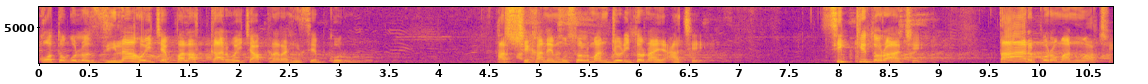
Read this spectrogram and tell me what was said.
কতগুলো জিনা হয়েছে, বালাৎকার হয়েছে, আপনারা হিসেব করুন। আর সেখানে মুসলমান জড়িত নাই, আছে। শিক্ষিতরা আছে, তার পরমাণু আছে।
